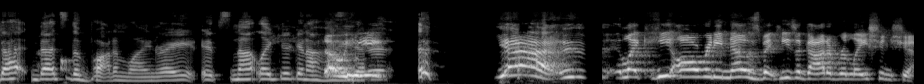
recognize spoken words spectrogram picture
That that's the bottom line, right? It's not like you're going to hide he, it. yeah, like he already knows but he's a god of relationship.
